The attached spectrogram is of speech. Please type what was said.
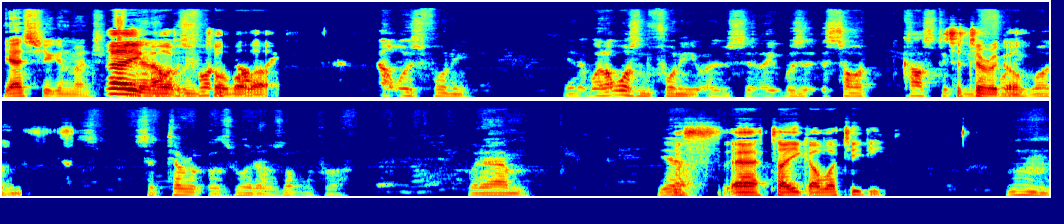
Yes, you can mention. Yeah, Yeah, that was we funny. talk about that. That was funny. You know, well, it wasn't funny. It was it was sarcastic, Satirical. Funny, wasn't it? Satirical is what I was looking for. But um, yeah. With uh, Taika Waititi. Hmm.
